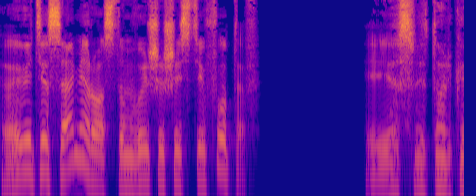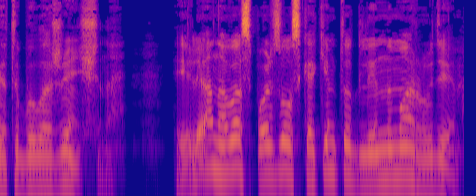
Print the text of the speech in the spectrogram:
Вы ведь и сами ростом выше шести футов». «Если только это была женщина. Или она воспользовалась каким-то длинным орудием.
